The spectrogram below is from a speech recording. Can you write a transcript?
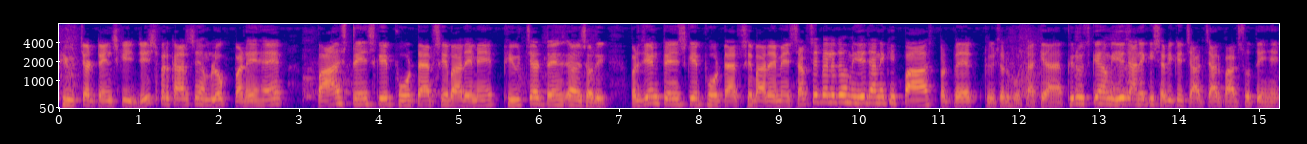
फ्यूचर टेंस की। जिस प्रकार से हम लोग पढ़े हैं पास्ट टेंस के फोर टाइप्स के बारे में future tense sorry present tense के फोर टाइप्स के बारे में सबसे पहले तो हम ये जाने कि पास्ट परफेक्ट फ्यूचर होता क्या है। फिर उसके हम ये जाने कि सभी के चार चार पार्ट्स होते हैं।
